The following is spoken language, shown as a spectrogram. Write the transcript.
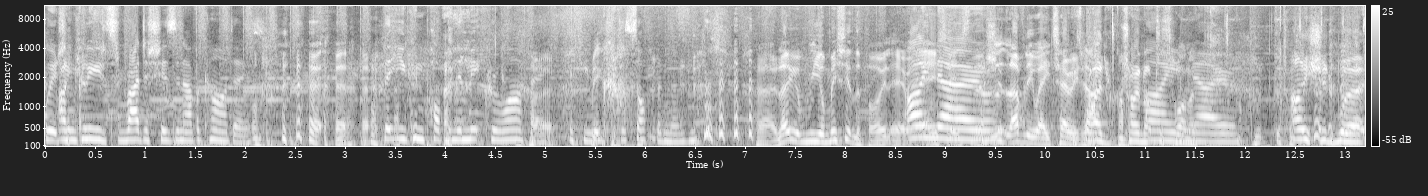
which includes radishes and avocados that you can pop in the microwave if you wish to soften them. Uh, no, you're, you're missing the point here. I It's, it's know. the lovely way Terry's I try not to I swallow. know. I should work.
